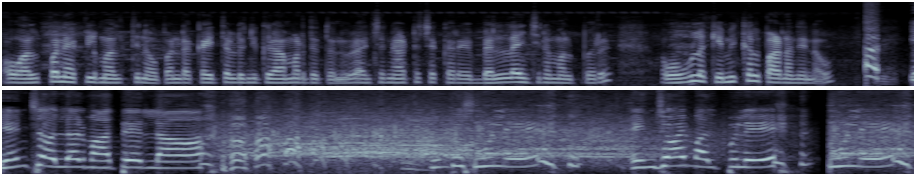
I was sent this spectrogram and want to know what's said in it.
ಅವು ಅಲ್ಪನೆ ಅಕ್ಲು ಮಲ್ತಿನವು ಪಂಡ ಕೈತಲ್ಡೊಂಜಿ ಗ್ರಾಮರ್ ದೆತ್ತೊಂದು ಅಂಚನೆ ನಾಟು ಚಕ್ಕರೆ ಬೆಲ್ಲ ಇಂಚಿನ ಮಲ್ಪರು. ಅವು ಕೆಮಿಕಲ್ ಪಾಡಂದಿನವು ನಾವು ಏನ್ ಚೊಲ್ಲರ್ ಮಾತೆರ್ಲ ಮುಂದೆ ಶೂಲೆ. ಎಂಜಾಯ್ ಮಲ್ಪುಲೆ. ಶೂಲೆ.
